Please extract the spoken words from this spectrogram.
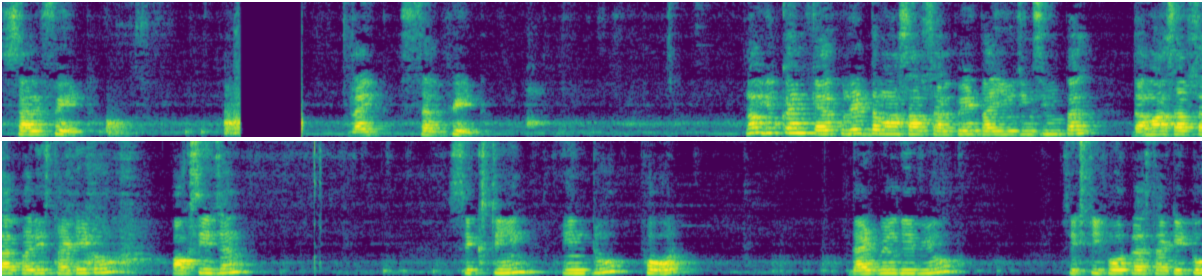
sulfate like sulfate. Now you can calculate the mass of sulfate by using simple. The mass of sulfur is 32, oxygen 16 into 4 that will give you 64 plus 32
